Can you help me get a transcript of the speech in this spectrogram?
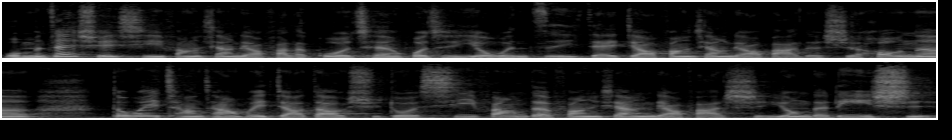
我们在学习芳香疗法的过程，或者是佑文自己在教芳香疗法的时候呢，都会常常会教到许多西方的芳香疗法使用的历史，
